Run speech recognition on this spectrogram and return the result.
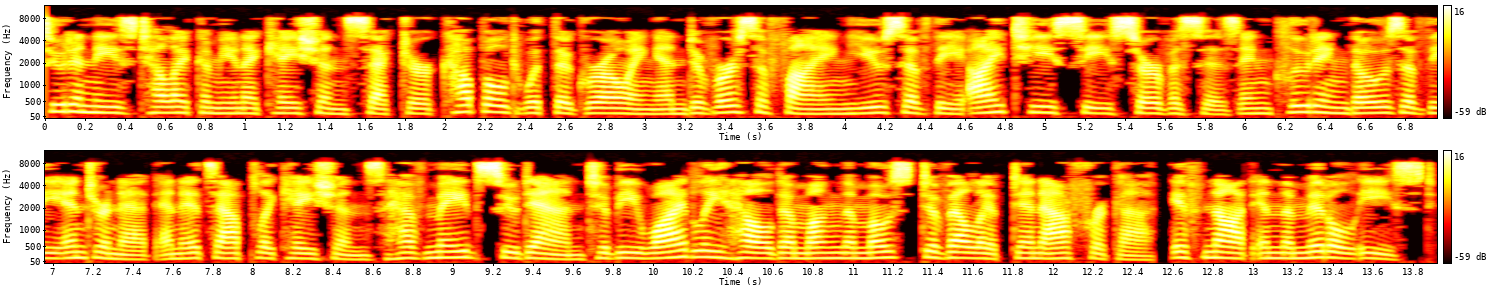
Sudanese telecommunications sector coupled with the growing and diversifying use of the ITC services including those of the Internet and its applications have made Sudan to be widely held among the most developed in Africa, if not in the Middle East.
